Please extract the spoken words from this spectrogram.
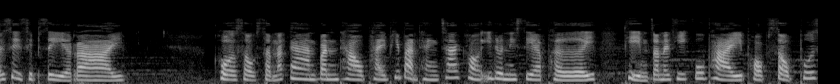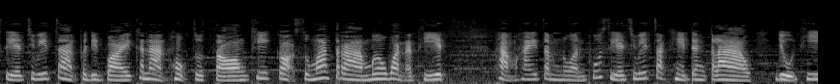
4,144 ราย ฆษกสำนักงานบรรเทาภัยพิบัติแห่งชาติของอินโดนีเซียเผย ทีมเจ้าหน้าที่กู้ภัย พบศพผู้เสียชีวิตจากแผ่นดินไหวขนาด 6.2 ที่เกาะสุมาตราเมื่อวันอาทิตย์ทำให้จำนวนผู้เสียชีวิตจากเหตุดังกล่าว อยู่ที่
